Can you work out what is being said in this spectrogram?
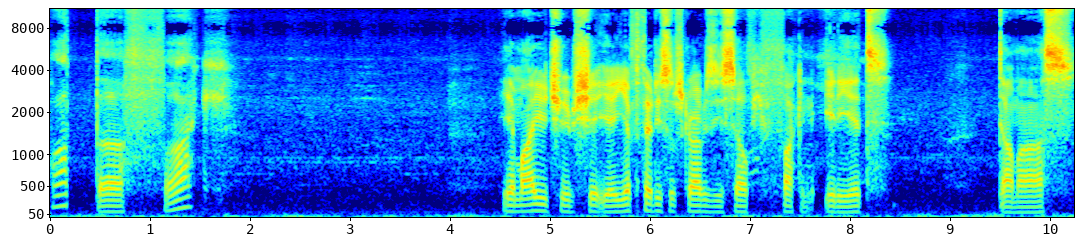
What the fuck? Yeah, my YouTube shit, yeah, you have 30 subscribers yourself, you fucking idiot. Dumbass.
